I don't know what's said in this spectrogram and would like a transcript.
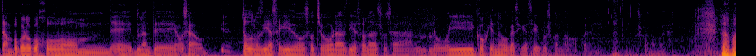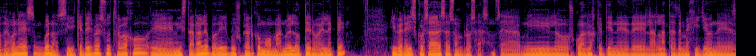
tampoco lo cojo mm, durante, o sea, todos los días seguidos, ocho horas, diez horas, o sea, lo voy cogiendo casi casi pues cuando los bodegones, bueno, si queréis ver su trabajo, en Instagram le podéis buscar como Manuel Otero LP y veréis cosas asombrosas. O sea, a mí los cuadros que tiene de las latas de mejillones,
